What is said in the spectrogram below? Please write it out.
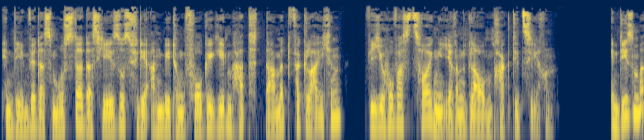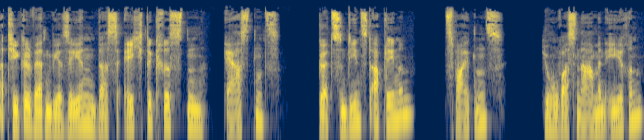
Indem wir das Muster, das Jesus für die Anbetung vorgegeben hat, damit vergleichen, wie Jehovas Zeugen ihren Glauben praktizieren. In diesem Artikel werden wir sehen, dass echte Christen erstens Götzendienst ablehnen, zweitens Jehovas Namen ehren,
